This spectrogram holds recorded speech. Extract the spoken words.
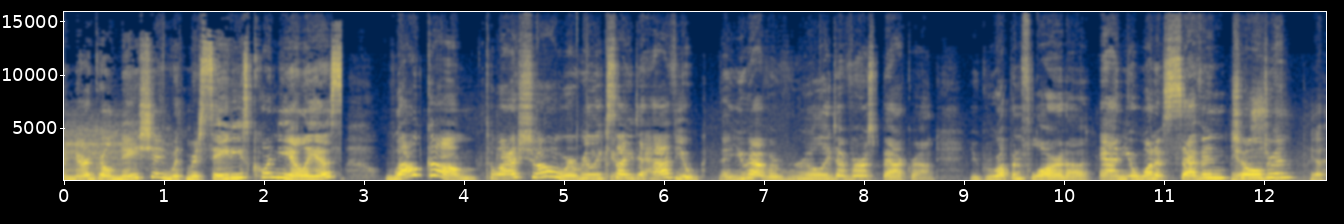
Nerd Girl Nation with Mercedes Cornelius. Welcome to our show. We're really Thank you. excited to have you. Now, you have a really diverse background. You grew up in Florida and you're one of seven Yes. children. Yes.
